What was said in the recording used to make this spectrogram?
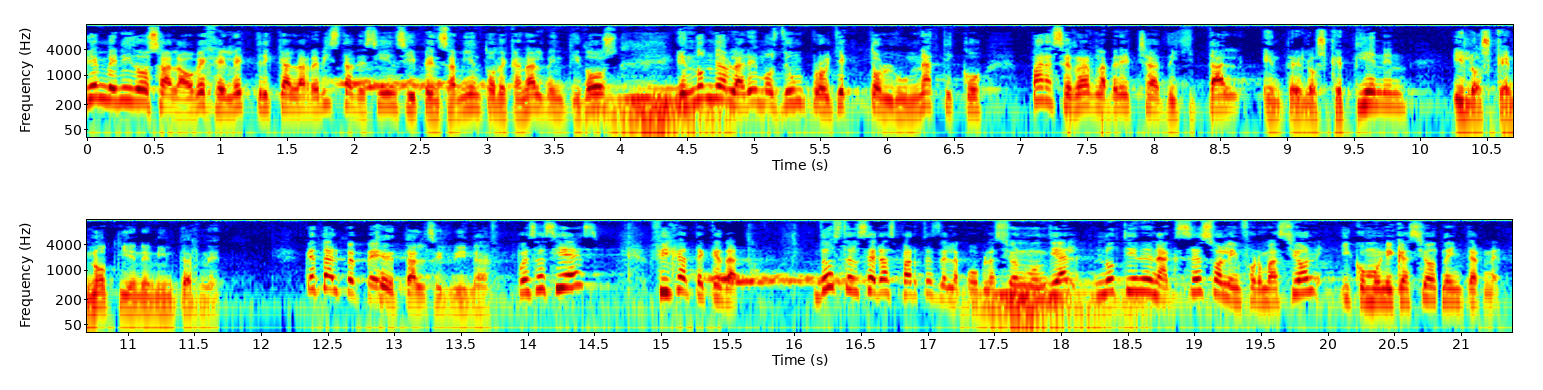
Bienvenidos a La Oveja Eléctrica, la revista de ciencia y pensamiento de Canal 22, en donde hablaremos de un proyecto lunático para cerrar la brecha digital entre los que tienen y los que no tienen Internet. ¿Qué tal, Pepe? ¿Qué tal, Silvina? Pues así es. Fíjate qué dato. Dos terceras partes de la población mundial no tienen acceso a la información y comunicación de Internet.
